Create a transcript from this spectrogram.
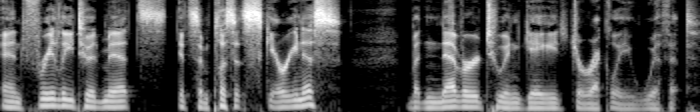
and freely to admit its implicit scariness, but never to engage directly with it.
